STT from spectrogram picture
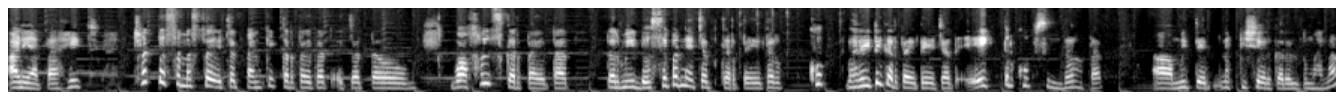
आणि आता हे छोटस मस्त याच्यात पॅनकेक करता येतात याच्यात वॉफल्स करता येतात. तर मी डोसे पण याच्यात करते. तर खूप व्हरायटी करता येते याच्यात. एक तर खूप सुंदर होतात. मी ते नक्की शेअर करेल तुम्हाला.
